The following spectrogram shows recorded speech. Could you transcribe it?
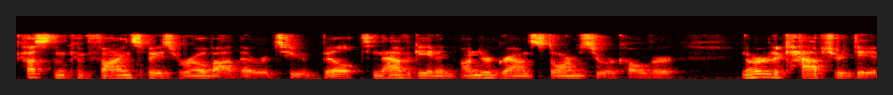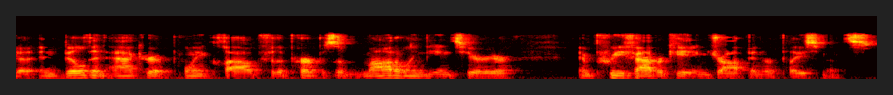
custom confined space robot that RETTEW built to navigate an underground storm sewer culvert in order to capture data and build an accurate point cloud for the purpose of modeling the interior and prefabricating drop-in replacements.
